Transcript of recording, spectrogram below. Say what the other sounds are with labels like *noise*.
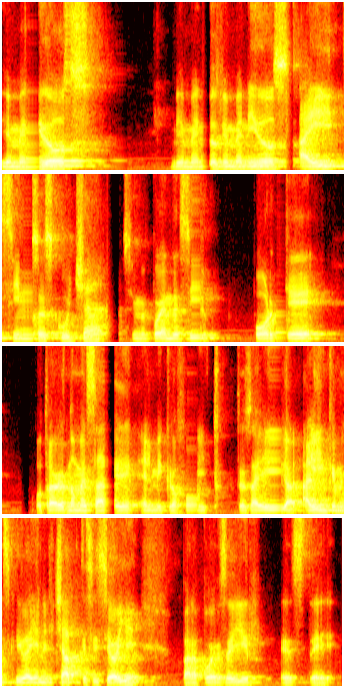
Bienvenidos, bienvenidos, bienvenidos. Ahí, si no se escucha, si me pueden decir, porque otra vez no me sale el micrófono. Entonces, ahí alguien que me escriba ahí en el chat que sí se oye para poder seguir este,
